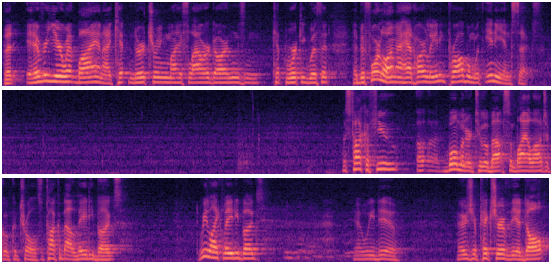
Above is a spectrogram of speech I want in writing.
but every year went by and I kept nurturing my flower gardens and kept working with it. And before long, I had hardly any problem with any insects. Let's talk a few, a moment or two about some biological controls. We'll talk about ladybugs. Do we like ladybugs? Mm-hmm. Yeah, we do. There's your picture of the adult.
